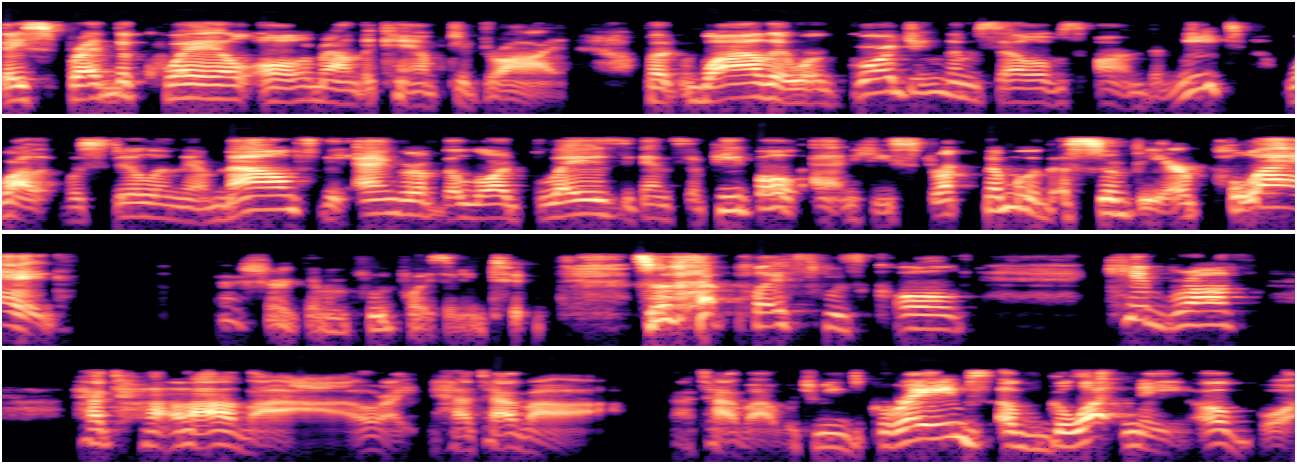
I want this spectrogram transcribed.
They spread the quail all around the camp to dry. But while they were gorging themselves on the meat, while it was still in their mouths, the anger of the Lord blazed against the people, and he struck them with a severe plague. I sure give them food poisoning too. So that place was called Kibroth Hatava. All right, Hatava. Hatava, which means graves of gluttony. Oh boy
